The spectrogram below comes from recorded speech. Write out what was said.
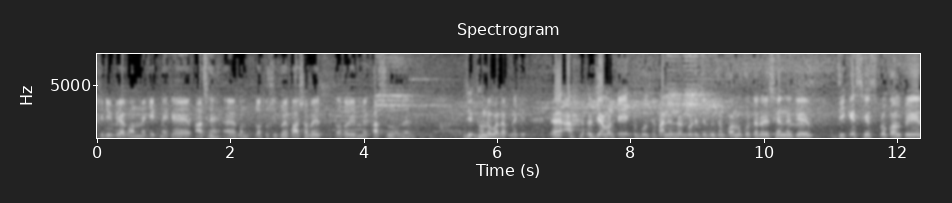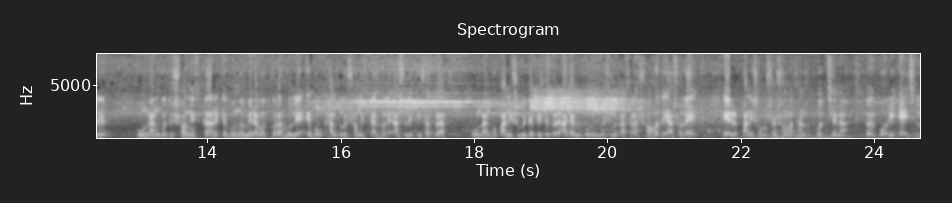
সেই ডিপি এখন একনেকে আছে, এখন যত শীঘ্রই পাস হবে তত কাজ শুরু হবে আর কি। জি, ধন্যবাদ আপনাকে। যেমনটি বলছে পানি উন্নয়ন বোর্ডের যে দুজন কর্মকর্তা রয়েছেন, যে জিকে সেচ প্রকল্পের পূর্ণাঙ্গ যে সংস্কার এবং মেরামত করা হলে এবং খালগুলো সংস্কার হলে আসলে কৃষকরা পূর্ণাঙ্গ পানি সুবিধা পেতে পারে আগামী গরু মাসে। তাছাড়া সহজেই আসলে এর পানি সমস্যার সমাধান হচ্ছে না। তো এই ছিল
